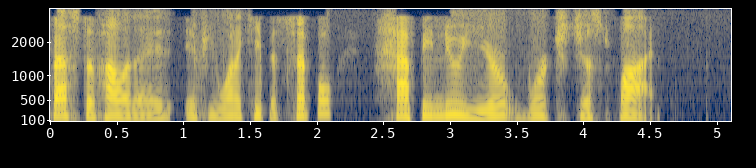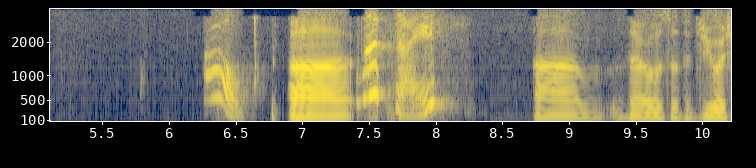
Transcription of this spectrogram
festive holiday. If you want to keep it simple, Happy New Year works just fine. Oh, Uh, well, that's nice. Uh, those of the Jewish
